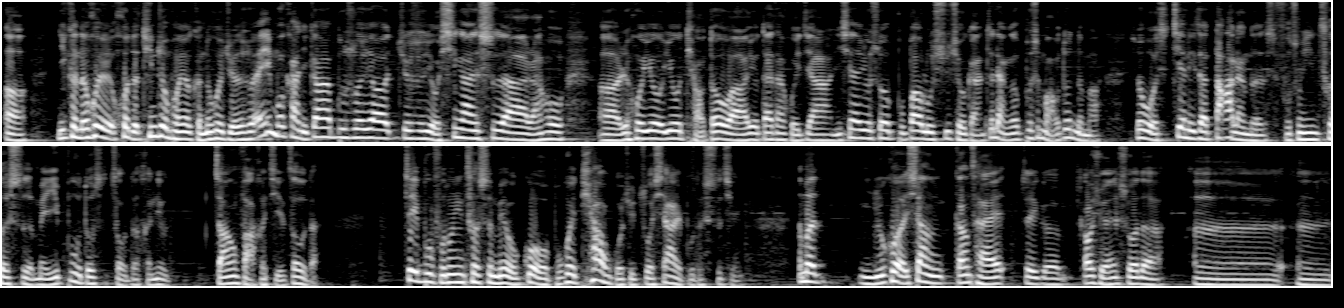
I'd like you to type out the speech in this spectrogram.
啊、你可能会或者听众朋友可能会觉得说，哎，摩卡，你刚刚不是说要就是有性暗示啊，然后呃，然后又又挑逗啊，又带他回家，你现在又说不暴露需求感，这两个不是矛盾的吗？所以我是建立在大量的服从性测试，每一步都是走的很有章法和节奏的。这一步服从性测试没有过，我不会跳过去做下一步的事情。那么你如果像刚才这个高璇说的，呃呃，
